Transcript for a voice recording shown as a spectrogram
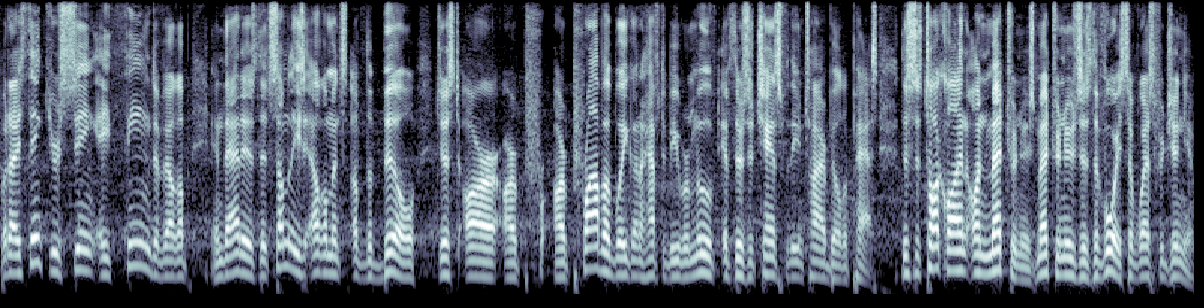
But I think you're seeing a theme develop, and that is that some of these elements of the bill just are, are, are probably going to have to be removed if there's a chance for the entire bill to pass. This is Talkline on Metro News. Metro News is the voice of West Virginia.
